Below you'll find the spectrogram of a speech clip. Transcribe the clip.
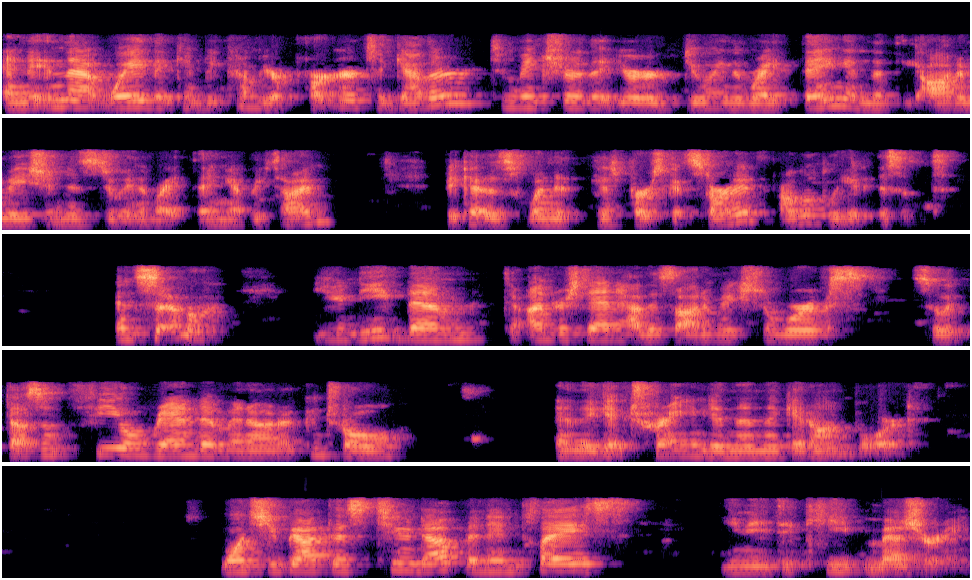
And in that way, they can become your partner together to make sure that you're doing the right thing and that the automation is doing the right thing every time. Because when it first gets started, probably it isn't. And so you need them to understand how this automation works so it doesn't feel random and out of control. And they get trained and then they get on board. Once you've got this tuned up and in place, you need to keep measuring.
